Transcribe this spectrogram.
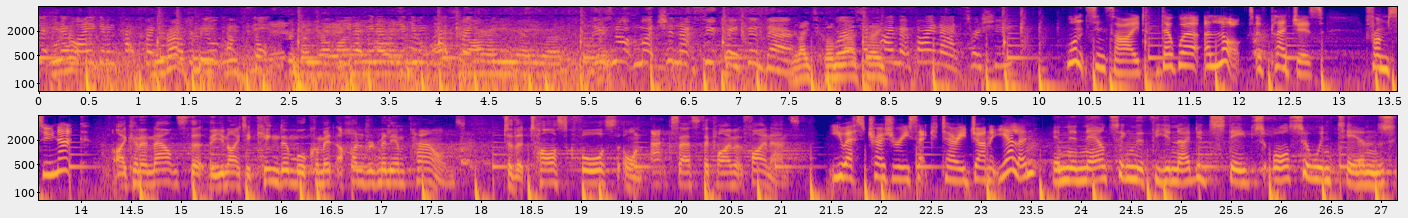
Let me know why you're giving tax breaks to fossil fuel companies. Can you let me know when you're giving tax breaks? There's not much in that suitcase, is there? You like to come Where's last the climate finance, Rishi? Once inside, there were a lot of pledges. From Sunak, I can announce that the United Kingdom will commit £100 million to the Task Force on Access to Climate Finance. US Treasury Secretary Janet Yellen, in announcing that the United States also intends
